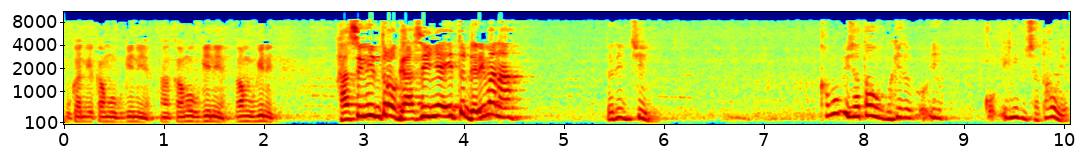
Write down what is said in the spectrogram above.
bukankah kamu begini ya? Nah, kamu begini ya? Kamu begini. Hasil interogasinya itu dari mana? Dari jin. Kamu bisa tahu begitu? Oh, iya. Kok ini bisa tahu ya?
